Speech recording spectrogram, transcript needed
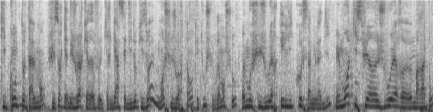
qui compte totalement. Je suis sûr qu'il y a des joueurs qui, regardent cette vidéo qui disent ouais, moi je suis joueur tank et tout, je suis vraiment chaud. Ouais, moi je suis joueur hélico, ça me l'a dit. Mais moi qui suis un joueur euh, marathon,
